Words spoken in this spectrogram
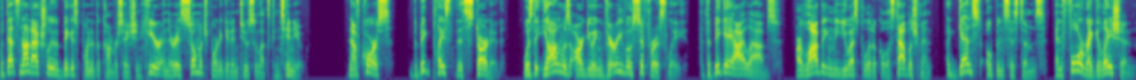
But that's not actually the biggest point of the conversation here, and there is so much more to get into, so let's continue. Now, of course, the big place that this started was that Yann was arguing very vociferously that the big AI labs are lobbying the US political establishment against open systems and for regulation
